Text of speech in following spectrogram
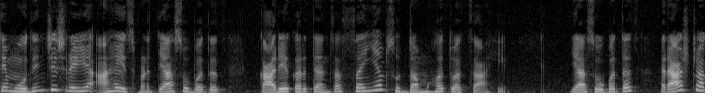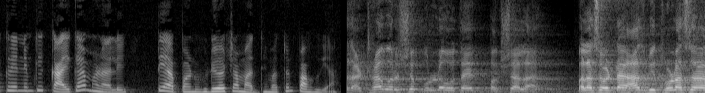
ते मोदींचे श्रेय आहेच पण त्यासोबतच कार्यकर्त्यांचा संयम सुद्धा महत्त्वाचा आहे. यासोबतच राज ठाकरे नेमके काय काय म्हणाले ते आपण व्हिडिओच्या माध्यमातून पाहूया. अठरा वर्ष पूर्ण होत आहेत पक्षाला. मला असं वाटतं आज मी थोडासा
